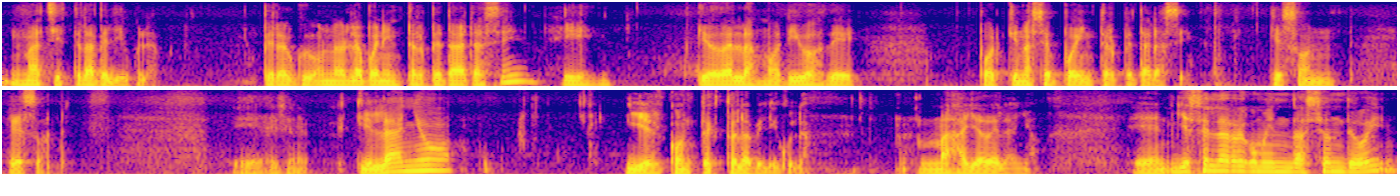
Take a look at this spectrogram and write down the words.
machista la película. Pero uno la puede interpretar así y quiero dar los motivos de por qué no se puede interpretar así. Que son esos. Eh, el año y el contexto de la película. Más allá del año. Eh, y esa es la recomendación de hoy.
